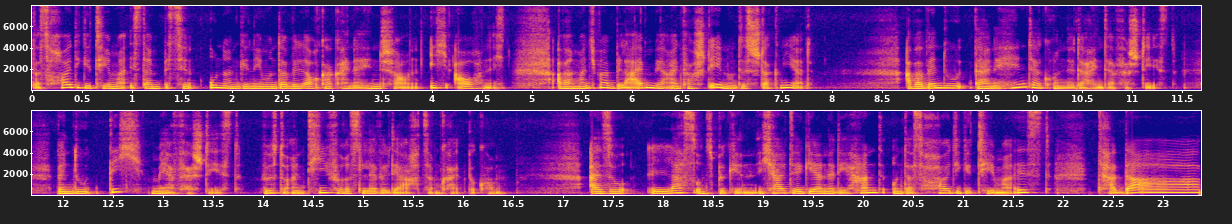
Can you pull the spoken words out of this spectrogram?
Das heutige Thema ist ein bisschen unangenehm und da will auch gar keiner hinschauen. Ich auch nicht. Aber manchmal bleiben wir einfach stehen und es stagniert. Aber wenn du deine Hintergründe dahinter verstehst, wenn du dich mehr verstehst, wirst du ein tieferes Level der Achtsamkeit bekommen. Also lass uns beginnen. Ich halte dir gerne die Hand und das heutige Thema ist, tada,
